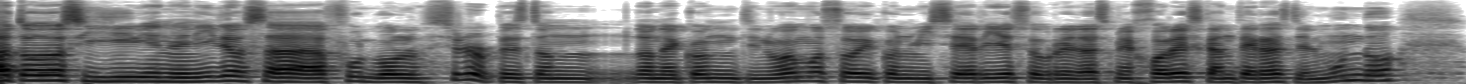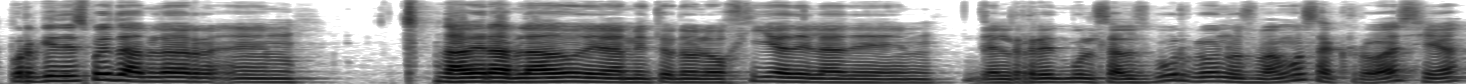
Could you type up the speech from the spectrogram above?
a todos y bienvenidos a Football Therapist, donde continuamos hoy con mi serie sobre las mejores canteras del mundo, porque después de hablar, em, de haber hablado de la metodología de la del Red Bull Salzburgo, nos vamos a Croacia,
